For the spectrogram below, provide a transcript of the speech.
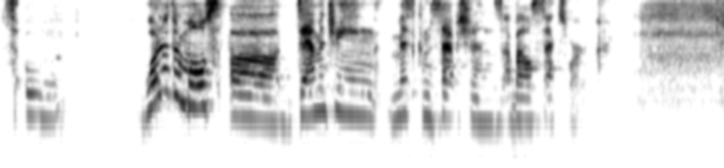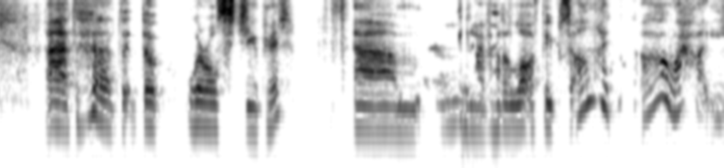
so what are the most uh damaging misconceptions about sex work? Uh, the, the, the, we're all stupid. Um, you know, I've had a lot of people say, "Oh my, oh wow, you,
